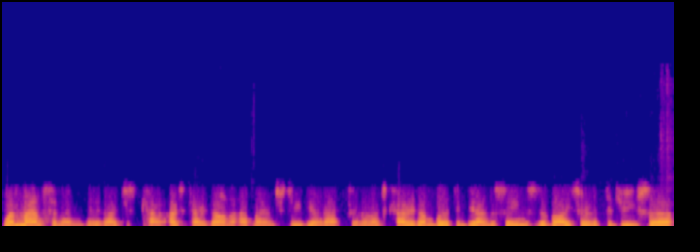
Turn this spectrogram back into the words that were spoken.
when Mansun ended, I just car- I was carried on. I had my own studio and Acton, and I just carried on working behind the scenes as a writer and a producer.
